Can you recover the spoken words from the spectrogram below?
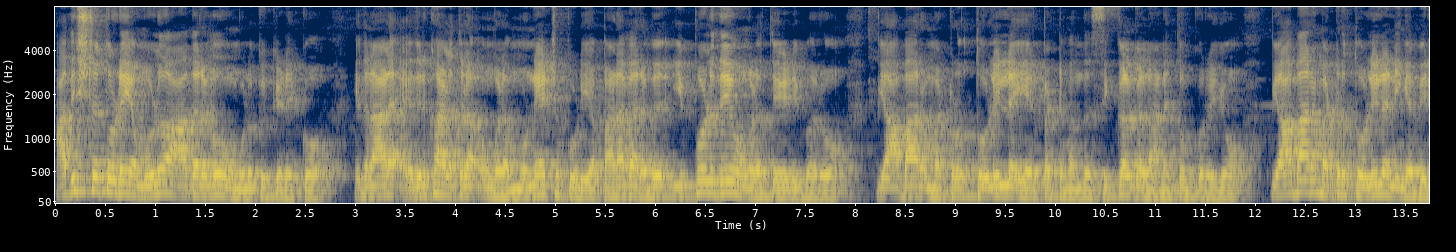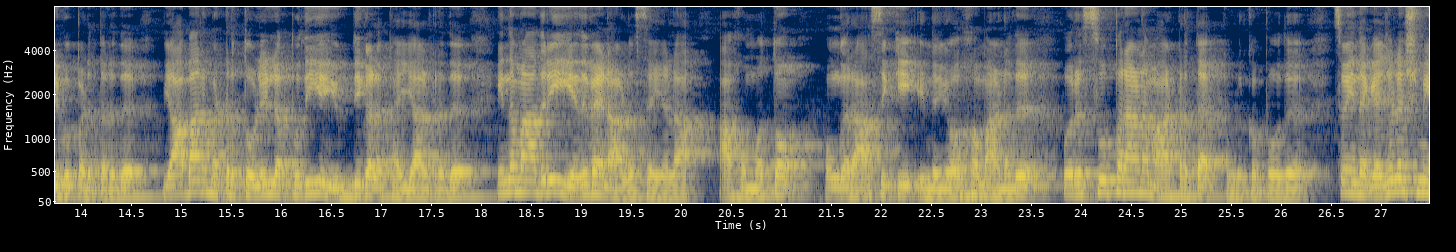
அதிர்ஷ்டத்துடைய முழு ஆதரவு உங்களுக்கு கிடைக்கும். இதனால் எதிர்காலத்தில் உங்களை முன்னேற்றக்கூடிய பணவரவு இப்பொழுதே உங்களை தேடி வரும். வியாபாரம் மற்றும் தொழிலில் ஏற்பட்டு வந்த சிக்கல்கள் அனைத்தும் குறையும். வியாபாரம் மற்றும் தொழிலை நீங்கள் விரிவுபடுத்துறது வியாபாரம் மற்றும் தொழிலில் புதிய யுக்திகளை கையாளுறது இந்த மாதிரி எது வேணாலும் செய்யலாம். ஆக மொத்தம் உங்கள் ராசிக்கு இந்த யோகமானது ஒரு சூப்பரான மாற்றத்தை கொடுக்க போகுது. ஸோ இந்த கஜலட்சுமி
